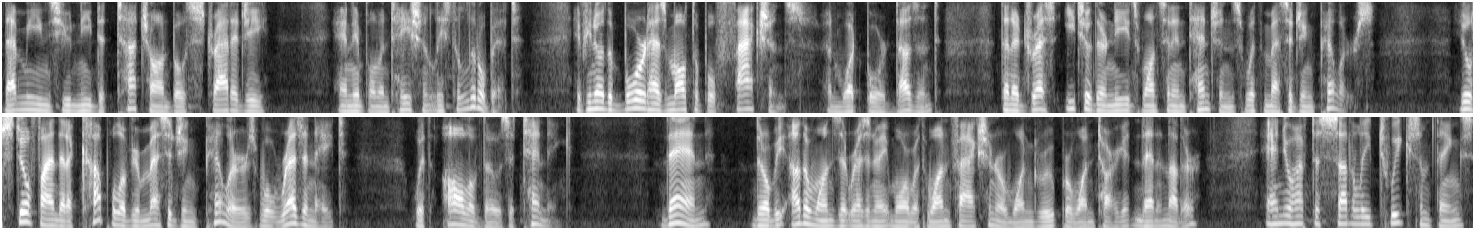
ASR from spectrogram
that means you need to touch on both strategy and implementation at least a little bit. If you know the board has multiple factions, and what board doesn't, then address each of their needs, wants, and intentions with messaging pillars. You'll still find that a couple of your messaging pillars will resonate with all of those attending. Then there'll be other ones that resonate more with one faction or one group or one target than another, and you'll have to subtly tweak some things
